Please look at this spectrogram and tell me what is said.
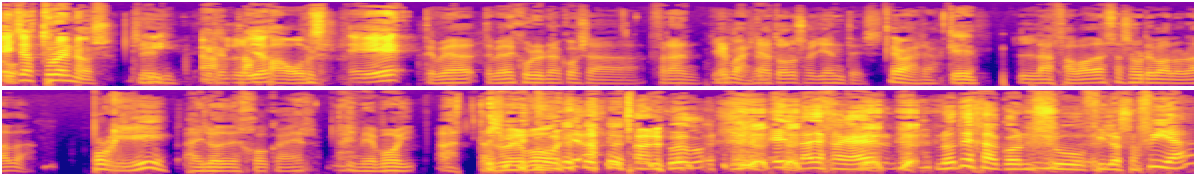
echas truenos. Sí, Ah, pues relámpagos. yo- Eh, Te voy, a, te voy a descubrir una cosa, Fran, y ¿Qué a, pasa? y a todos los oyentes. ¿Qué pasa? ¿Qué? La fabada está sobrevalorada. ¿Por qué? Ahí lo dejo caer y me voy. Hasta luego. Hasta luego. Él la deja caer, nos deja con su filosofía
